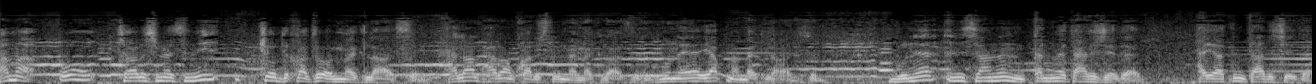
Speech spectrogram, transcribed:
Ama o çalışmasını çok dikkatli olmak lazım. Helal haram karıştırmamak lazım. Bunu yapmamak lazım. Bunu insanın kalbine tahriş eder. Hayatını tahriş eder.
